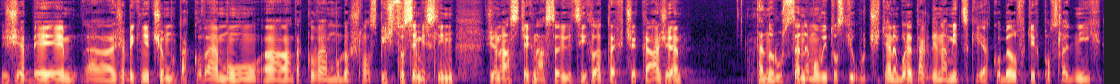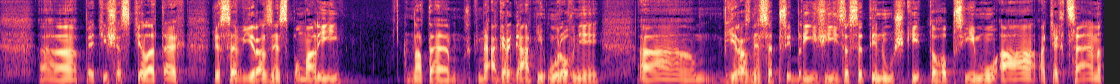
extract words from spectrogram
že by, eh, že by k něčemu takovému, eh, takovému došlo. Spíš co si myslím, že nás v těch následujících letech čeká, že ten růst cen nemovitostí určitě nebude tak dynamický, jako byl v těch posledních eh, pěti, šesti letech, že se výrazně zpomalí na té, řekněme, agregátní úrovni eh, výrazně se přiblíží zase ty nůžky toho příjmu a, a těch cen,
